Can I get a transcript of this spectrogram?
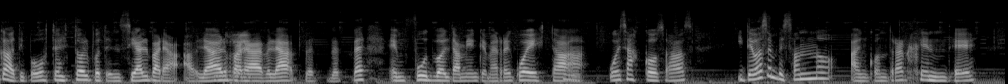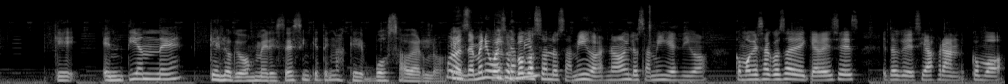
flaca, tipo, vos tenés todo el potencial para hablar, Re. para hablar, bla, bla, bla, en fútbol también que me recuesta, o esas cosas. Y te vas empezando a encontrar gente que entiende qué es lo que vos mereces sin que tengas que vos saberlo. Bueno, Es- también igual pocos son los amigos, ¿no? Y los amigues, digo. Como que esa cosa de que a veces, esto que decía Fran, como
